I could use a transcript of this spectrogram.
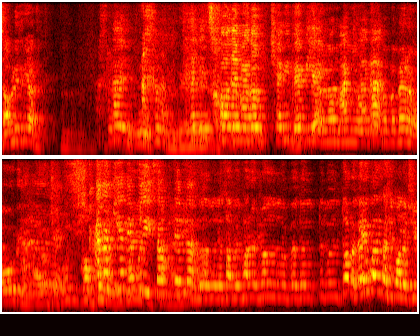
სამლიტრიანი აი ახლა ხელი ცხოვრება რომ ჩემი ბებია იყო მართლა რა მე რა ორი კაროჩე ქალაქიანი პული დავდედა საბე ფარაშო დაბა გაიყვანე კაცი ტუალეტში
